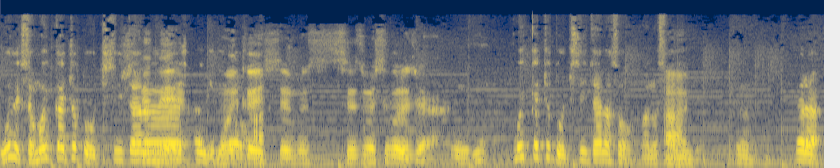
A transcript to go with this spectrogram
大関さん、もう一回ちょっと落ち着いて話ねしたいんだけど、もう一回説明してくれじゃん。うんもう一回ちょっと落ち着いて話そう、あの3人で。うん。だから、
